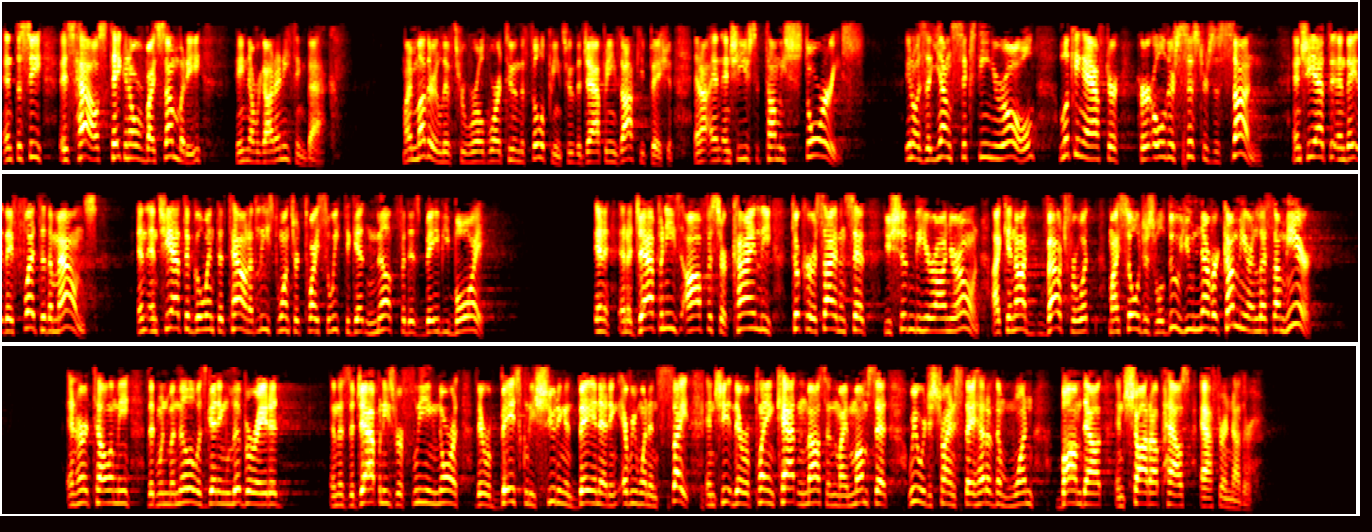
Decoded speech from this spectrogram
and to see his house taken over by somebody. He never got anything back. My mother lived through World War II in the Philippines, through the Japanese occupation. And, I, and, and she used to tell me stories. You know, as a young 16 year old, looking after her older sister's son. And, she had to, and they, they fled to the mountains. And, and she had to go into town at least once or twice a week to get milk for this baby boy. And, and a Japanese officer kindly took her aside and said, You shouldn't be here on your own. I cannot vouch for what my soldiers will do. You never come here unless I'm here and her telling me that when Manila was getting liberated and as the Japanese were fleeing north, they were basically shooting and bayoneting everyone in sight. And she, they were playing cat and mouse. And my mom said, We were just trying to stay ahead of them, one bombed out and shot up house after another.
